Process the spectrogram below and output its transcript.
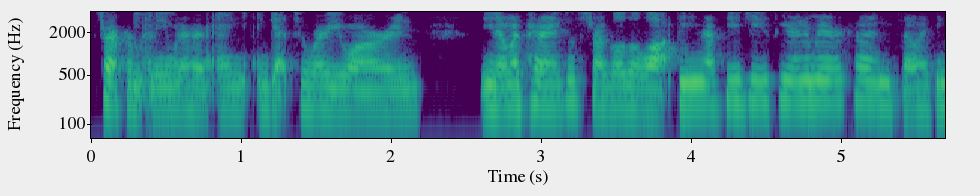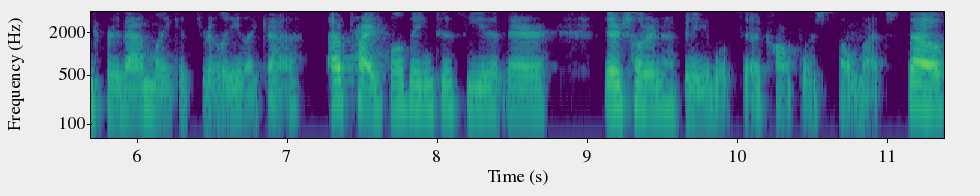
start from anywhere and, and get to where you are. And, you know, my parents have struggled a lot being refugees here in America. And so I think for them, like, it's really like a, a prideful thing to see that they're their children have been able to accomplish so much. So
